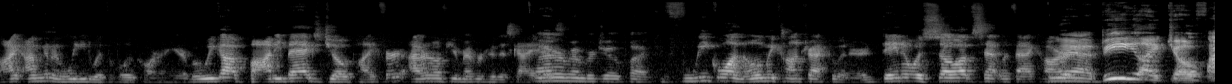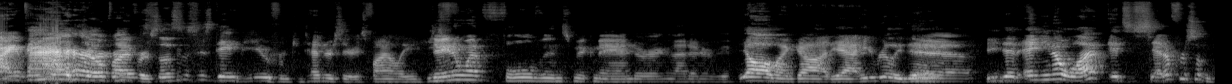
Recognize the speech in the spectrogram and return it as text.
I, I'm going to lead with the blue corner here, but we got body bags. Joe Pyfer. I don't know if you remember who this guy is. I remember Joe Pipe. Week one, only contract winner. Dana was so upset with that card. Yeah, be like Joe Pyfer. Be like Joe Pyfer. So this is his debut from Contender Series. Finally, He's- Dana went full Vince McMahon during that interview. Oh my God! Yeah, he really did. Yeah. He did. And you know what? It's set up for some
